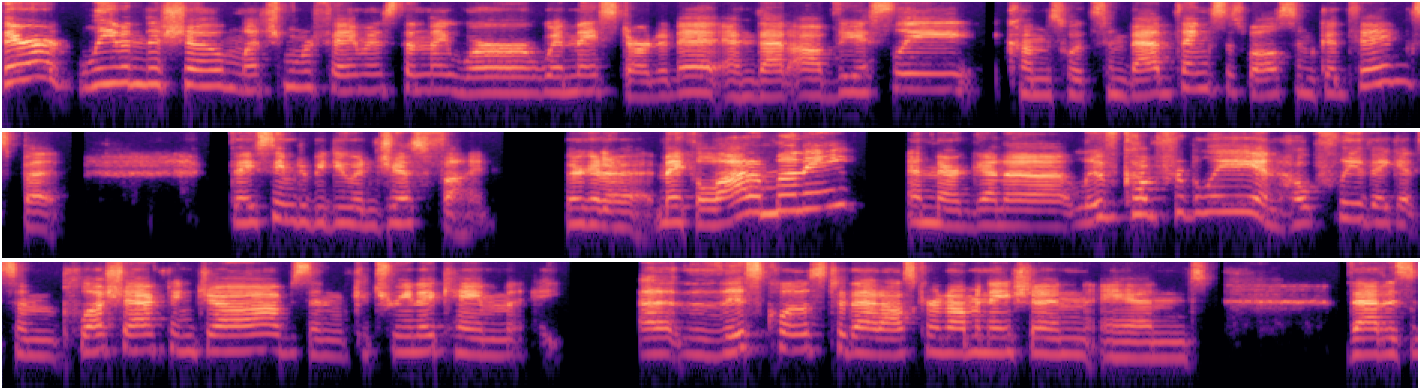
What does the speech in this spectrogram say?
They're leaving the show much more famous than they were when they started it. And that obviously comes with some bad things as well as some good things, but they seem to be doing just fine. They're gonna make a lot of money and they're gonna live comfortably and hopefully they get some plush acting jobs. And Caitriona came uh, this close to that Oscar nomination and that is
